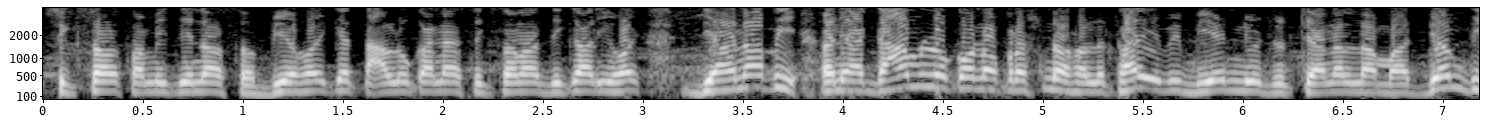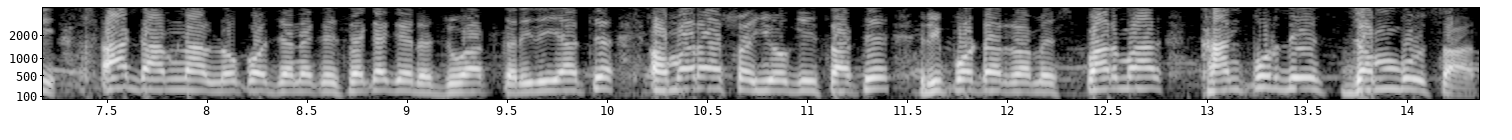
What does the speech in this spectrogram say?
શિક્ષણ સમિતિના સભ્ય હોય કે તાલુકાના શિક્ષણ અધિકારી હોય, ધ્યાન આપી અને આ ગામ લોકોનો પ્રશ્ન હલ થાય એવી બીએન ન્યૂઝ ચેનલના માધ્યમથી આ ગામના લોકો જેને કહી શકાય કે રજૂઆત કરી રહ્યા છે. અમારા સહયોગી સાથે રિપોર્ટર રમેશ પરમાર, ખાનપુર દેશ, જંબુસર.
